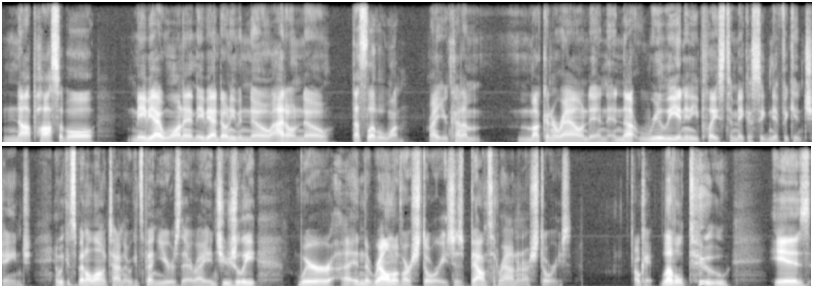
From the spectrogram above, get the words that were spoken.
not possible. Maybe I want it. Maybe I don't even know. I don't know. That's level one, right? You're kind of mucking around and, and not really in any place to make a significant change. And we could spend a long time there. We could spend years there, right? It's usually we're uh, in the realm of our stories, just bouncing around in our stories. Okay, level two is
